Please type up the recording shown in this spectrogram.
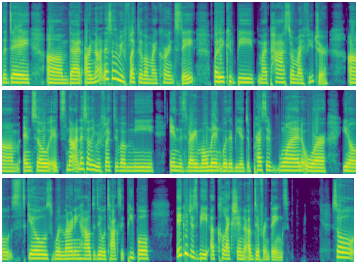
the day um, that are not necessarily reflective of my current state, but it could be my past or my future. Um, and so it's not necessarily reflective of me in this very moment, whether it be a depressive one or, you know, skills when learning how to deal with toxic people. It could just be a collection of different things. So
